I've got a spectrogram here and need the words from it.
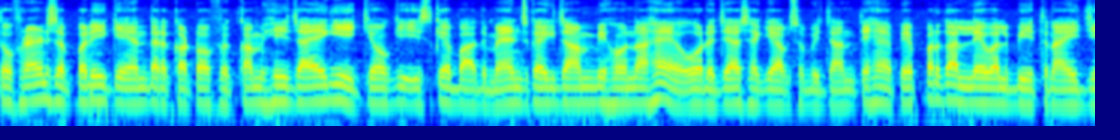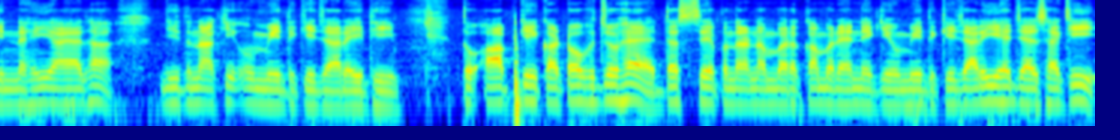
तो फ्रेंड्स, परी के अंदर कट ऑफ़ कम ही जाएगी क्योंकि इसके बाद मेंस का एग्ज़ाम भी होना है और जैसा कि आप सभी जानते हैं, पेपर का लेवल भी इतना ईजी नहीं आया था जितना की उम्मीद की जा रही थी। तो आपकी कट ऑफ़ जो है, दस से पंद्रह नंबर कम रहने की उम्मीद की जा रही है, जैसा कि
